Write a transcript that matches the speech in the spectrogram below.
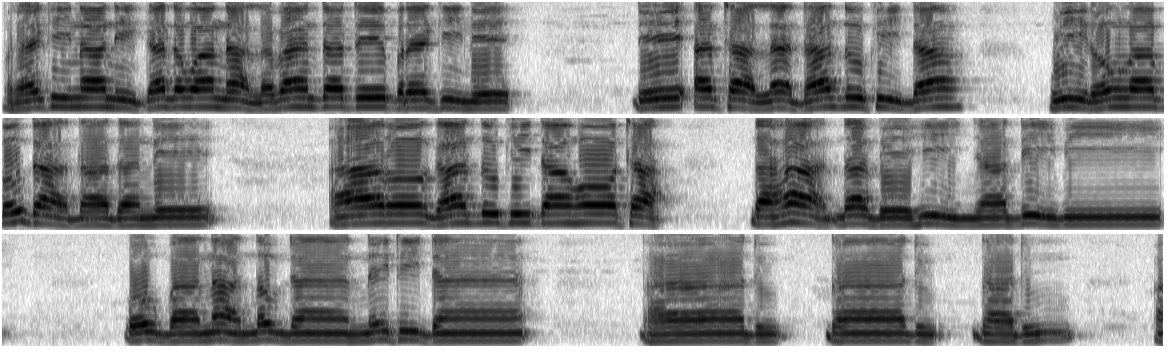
ပရခိနာနိကတဝနာလဗန္တတေပရခိနေတေအထလတ္ဓဒုခိတာဝိရုံလာဗုဒ္ဓသာသနေအာရောဂဒုခိတာဟောထသဟတဗ္ဗေဟိညာတိပိပုဗ္ဗာနသုတ်တံနေဋ္ဌိတံသာဓု သာဓုသာဓုအ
